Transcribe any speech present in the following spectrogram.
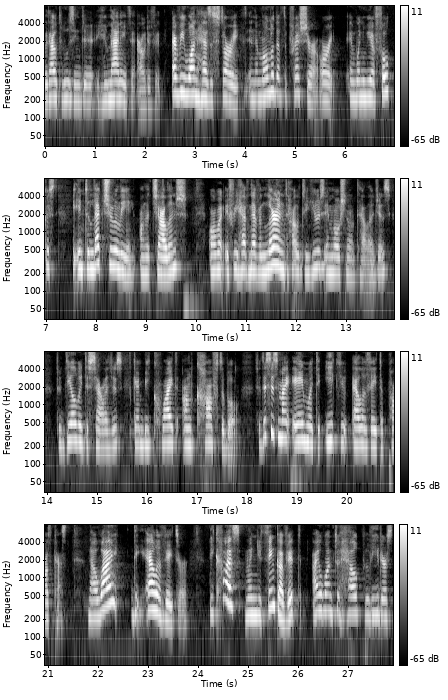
without losing the humanity out of it. Everyone has a story. In the moment of the pressure, or when we are focused intellectually on a challenge, or if we have never learned how to use emotional intelligence to deal with the challenges, it can be quite uncomfortable. So, this is my aim with the EQ Elevator podcast. Now, why the elevator? Because when you think of it, I want to help leaders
